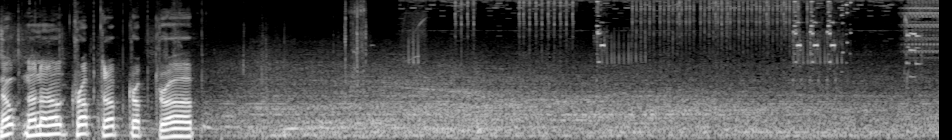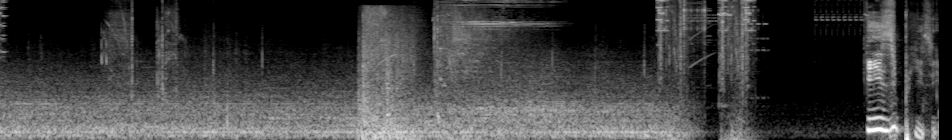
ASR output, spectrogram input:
No, no, no, no. Drop, drop, drop, drop. Easy peasy.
